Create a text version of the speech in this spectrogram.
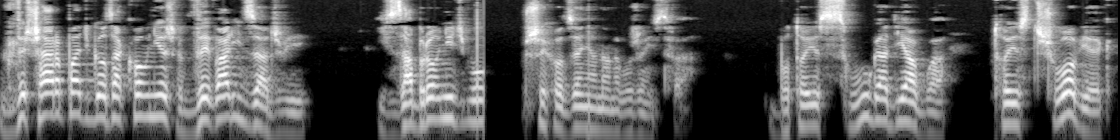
wyszarpać go za kołnierz, wywalić za drzwi i zabronić mu przychodzenia na nabożeństwa. Bo to jest sługa diabła, to jest człowiek,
